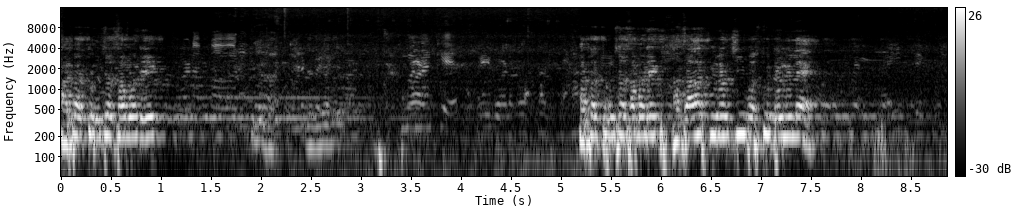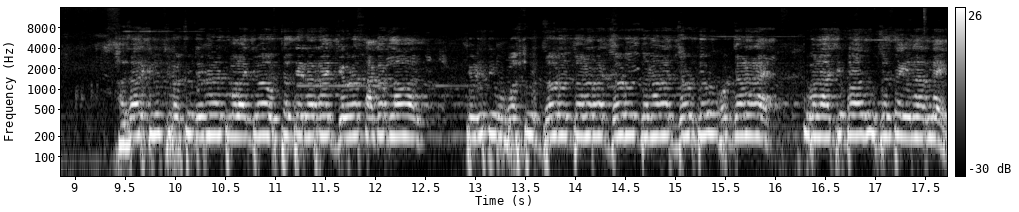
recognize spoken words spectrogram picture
आता तुमच्यासमोर एक आता तुमच्यासमोर एक हजार किलोची वस्तू ठेवलेली आहे. हजार किलोची वस्तू ठेवणार आहे तुम्हाला जेव्हा उचल देणार नाही जेवढं ताकद लावाल तेवढी ती वस्तू जड होत जाणार आहे जड होत जाणार आहे जड देऊन होत जाणार आहे. तुम्हाला अजिबात उचलता येणार नाही.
